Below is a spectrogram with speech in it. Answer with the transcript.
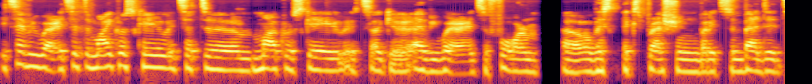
it's everywhere. It's at the micro scale. It's at the macro scale. It's like uh, everywhere. It's a form uh, of ex- expression, but it's embedded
